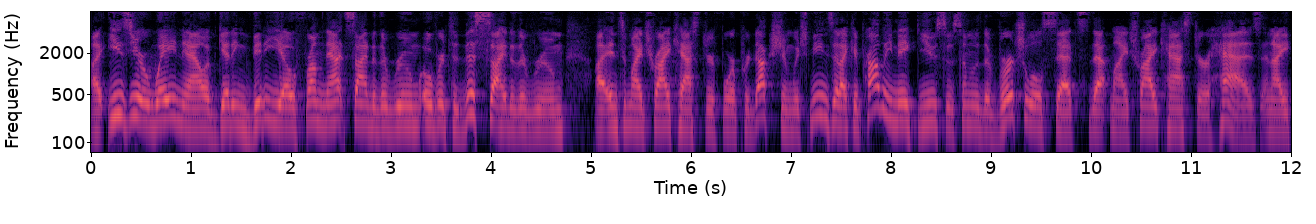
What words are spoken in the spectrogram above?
a easier way now of getting video from that side of the room over to this side of the room uh, into my TriCaster for production, which means that I could probably make use of some of the virtual sets that my TriCaster has. And I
